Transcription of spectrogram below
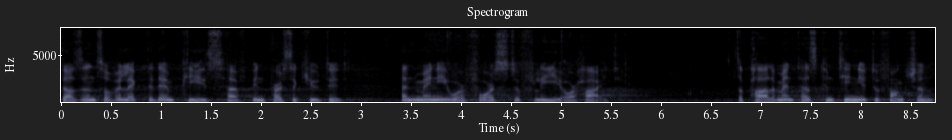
Dozens of elected MPs have been persecuted, and many were forced to flee or hide. The parliament has continued to function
